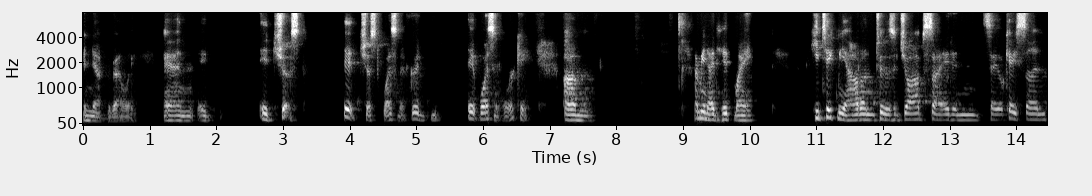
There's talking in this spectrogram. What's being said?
in napa valley. And it it just it just wasn't a good it wasn't working. Um, i mean i'd hit my he'd take me out onto this job site and say, okay, son,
